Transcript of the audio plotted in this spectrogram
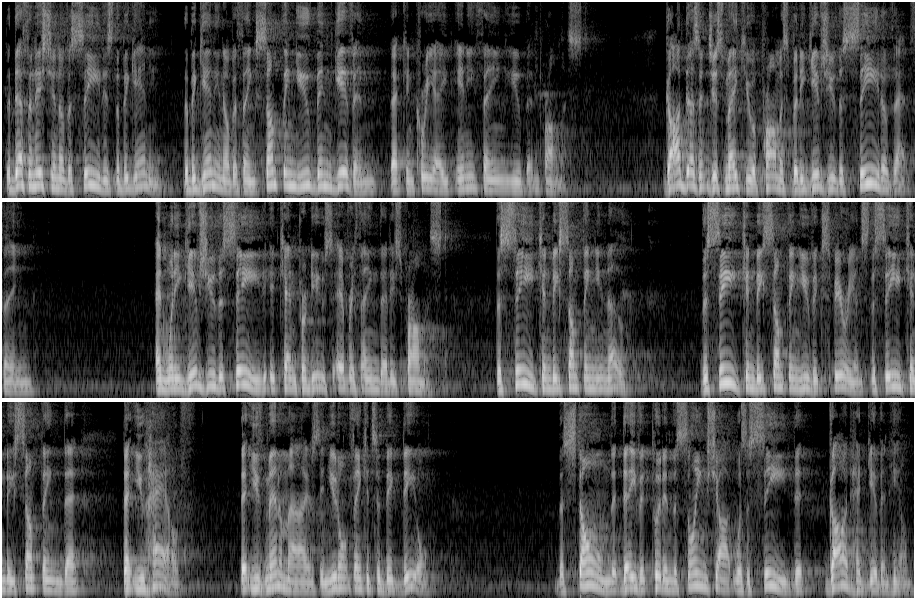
The definition of a seed is the beginning, the beginning of a thing, something you've been given that can create anything you've been promised. God doesn't just make you a promise, but He gives you the seed of that thing. And when He gives you the seed, it can produce everything that He's promised. The seed can be something you know. The seed can be something you've experienced. The seed can be something that, that you have, that you've minimized and you don't think it's a big deal. The stone that David put in the slingshot was a seed that God had given him.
